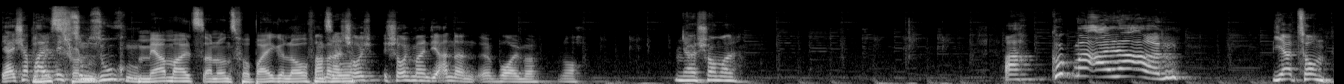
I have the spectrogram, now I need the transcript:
Ja, ich habe du halt nicht schon zum Suchen. mehrmals an uns vorbeigelaufen Warte mal, dann so. schau ich, ich schau ich mal in die anderen äh, Bäume noch. Ja, schau mal. Ah, guck mal einer an! Ja, Tom.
